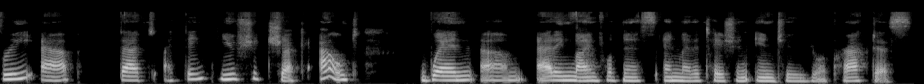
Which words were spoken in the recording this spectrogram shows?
free app that I think you should check out when um, adding mindfulness and meditation into your practice.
